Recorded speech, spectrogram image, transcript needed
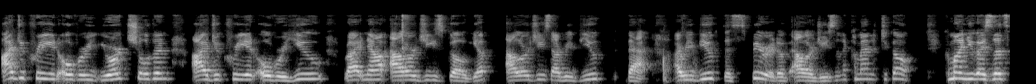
I decree it over your children. I decree it over you. Right now, allergies go. Yep, allergies. I rebuke that. I rebuke the spirit of allergies and I command it to go. Come on, you guys, let's.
